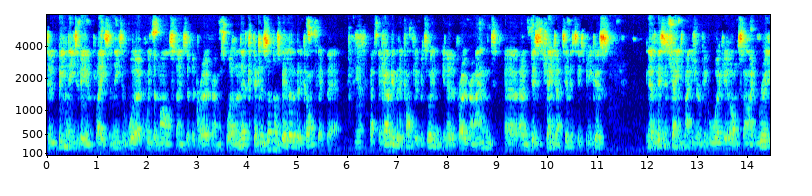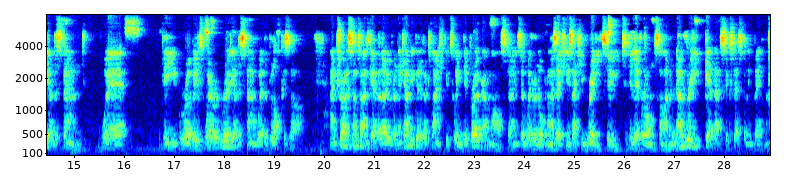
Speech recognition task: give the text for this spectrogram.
to be, need to be in place and need to work with the milestones of the program as well. And there, there can sometimes be a little bit of conflict there. Yeah. There can be a bit of conflict between you know the program and uh, and business change activities because you know the business change manager and people working alongside really understand where the rub is, where really understand where the blockers are. And trying to sometimes get that over, and there can be a bit of a clash between the program milestones and whether an organisation is actually ready to, to deliver on time and, and really get that successful embedment.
